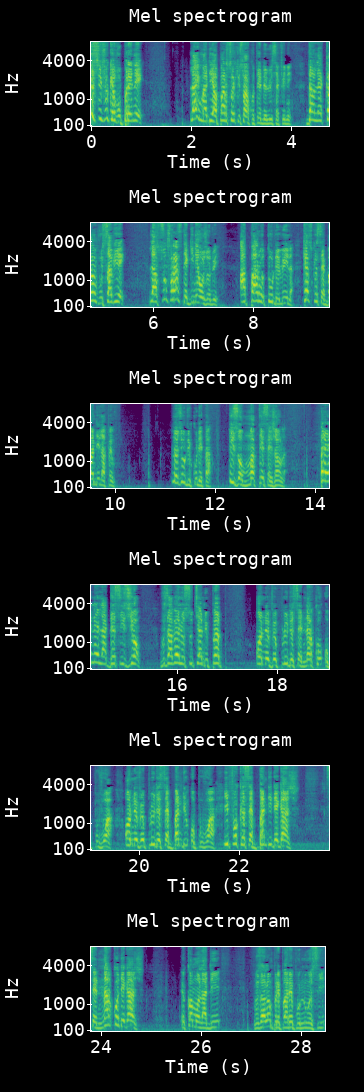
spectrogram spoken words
Il suffit que vous prenez Là, il m'a dit, à part ceux qui sont à côté de lui, c'est fini. Dans les camps, vous saviez, la souffrance des Guinéens aujourd'hui, à part autour de lui, là, qu'est-ce que ces bandits-là peuvent Le jour du coup d'État, ils ont maté ces gens-là. Prenez la décision. Vous avez le soutien du peuple. On ne veut plus de ces narcos au pouvoir. On ne veut plus de ces bandits au pouvoir. Il faut que ces bandits dégagent. Ces narcos dégagent. Et comme on l'a dit, nous allons préparer pour nous aussi,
